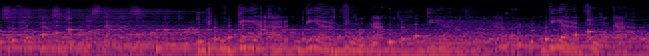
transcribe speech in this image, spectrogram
så frågan som borde ställas det, och det är, det är en fråga, det är en fråga, det är en fråga, det är, det är en fråga.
